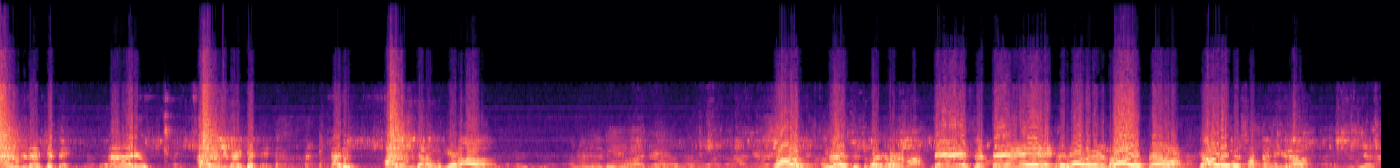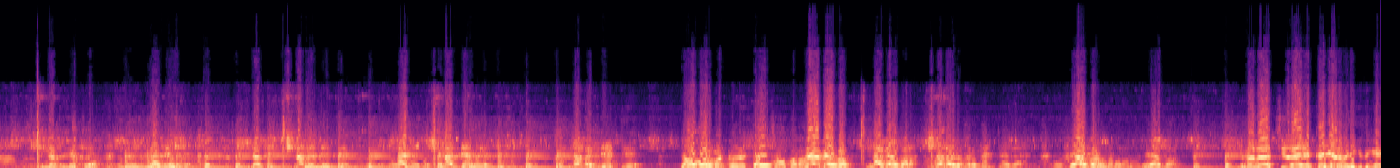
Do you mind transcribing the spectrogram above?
அருவுக்கு தான் கேட்டேன். அரு அருவுக்கு தான் கேட்டேன். அரு அருவுக்கு தானே உங்களுக்கு. என்ன சுத்து பாக்குறாருமா டேய் சொட்டே. வெளியே வரேன்டா யாரை போய் சொட்ட நிக்கிறா? என்ன லேட்டு என்ன லேட்டு என்ன லேட்டு என்ன லேட்டு? என்ன வியாபாரம் பண்ணிட்டு டைம் சோப்பறா என்ன வியாபாரம்? என்ன வியாபாரம்? என்ன வியாபாரம் பண்ணிட்டு வியாபாரம் பண்றானா வியாபாரம். இவன் வச்சுதான் கையால வலிக்குதுங்க.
